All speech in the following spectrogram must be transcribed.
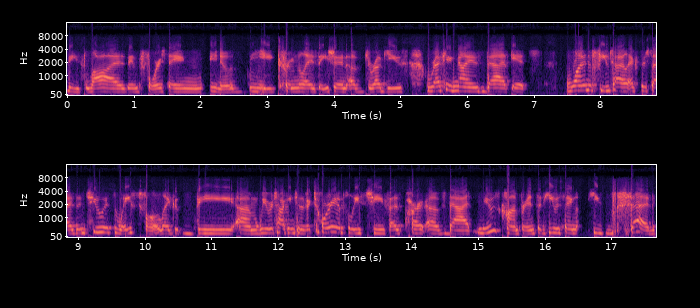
these laws enforcing, you know, the criminalization of drug use recognize that it's one a futile exercise and two it's wasteful. Like the um, we were talking to the victoria police chief as part of that news conference and he was saying he said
